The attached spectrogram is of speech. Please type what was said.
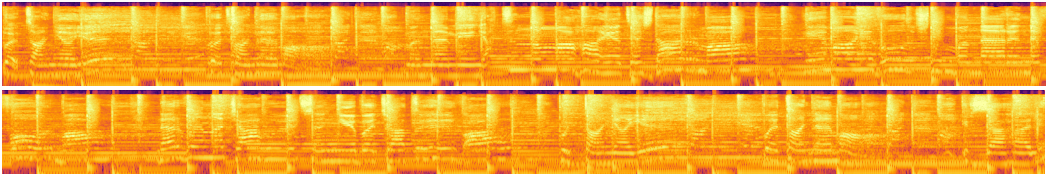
Питання є, питань нема. Мене міняти намагаєтесь дарма. І мої вуличні манери не форма. Нерви натягуються, ніби тятива. Питання є, питань нема. І взагалі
